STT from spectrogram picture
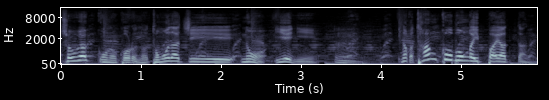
小学校の頃の友達の家にうん。はいなんか単行本がいっぱいあったの。はい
